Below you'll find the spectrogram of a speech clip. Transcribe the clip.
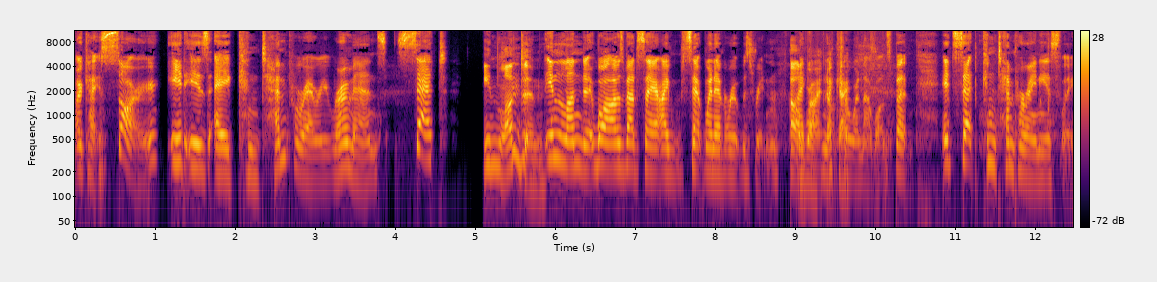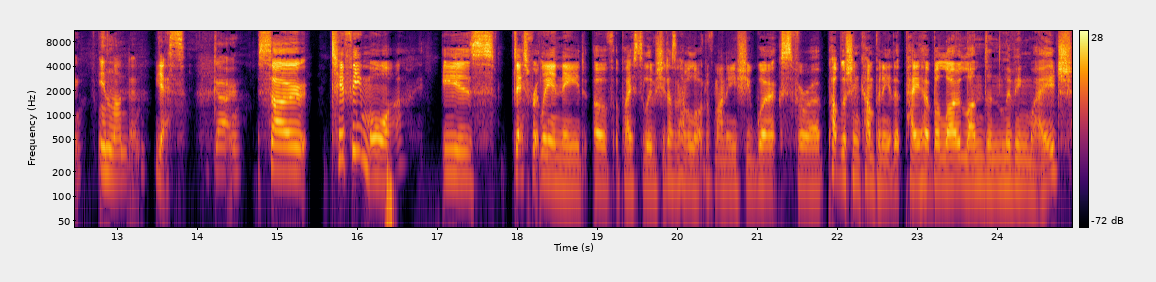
Okay, so it is a contemporary romance set In London. in London. Well, I was about to say I set whenever it was written. Oh, I'm right, not okay. sure when that was, but it's set contemporaneously in London. Yes. Go. So Tiffy Moore is desperately in need of a place to live. She doesn't have a lot of money. She works for a publishing company that pay her below London living wage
